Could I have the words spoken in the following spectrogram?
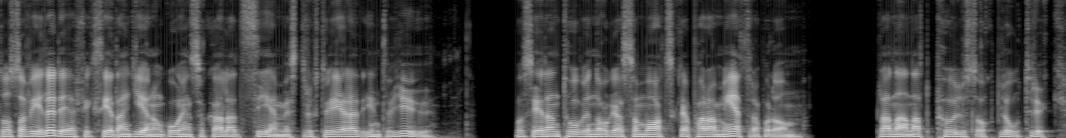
De som ville det fick sedan genomgå en så kallad semistrukturerad intervju och sedan tog vi några somatiska parametrar på dem, bland annat puls och blodtryck.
